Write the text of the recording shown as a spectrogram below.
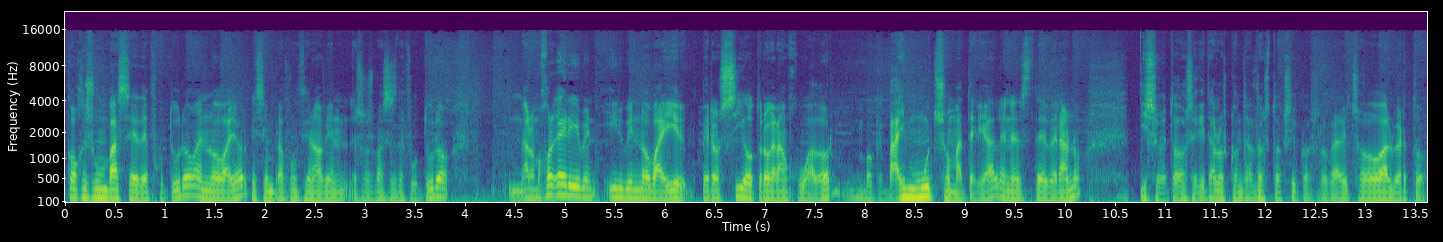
Coges un base de futuro en Nueva York, que siempre ha funcionado bien esos bases de futuro. A lo mejor Irving, Irving no va a ir, pero sí otro gran jugador, porque hay mucho material en este verano. Y sobre todo se quitan los contratos tóxicos, lo que ha dicho Alberto.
